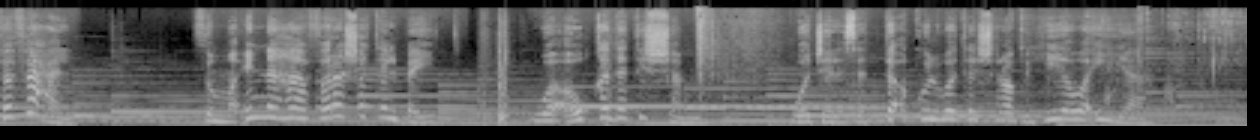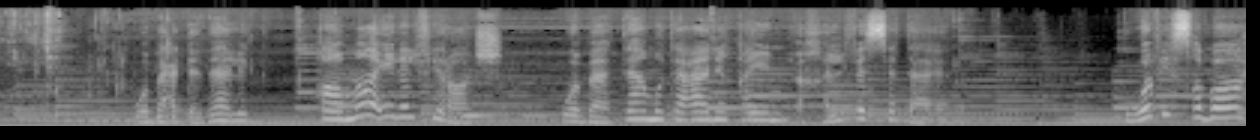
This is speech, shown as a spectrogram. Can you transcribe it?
ففعل. ثم إنها فرشت البيت وأوقدت الشمع وجلست تأكل وتشرب هي وإياه. وبعد ذلك قاما إلى الفراش وباتا متعانقين خلف الستائر. وفي الصباح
